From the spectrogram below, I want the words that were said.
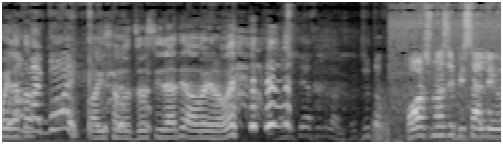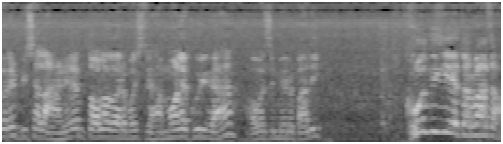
पहिला त अघिसम्म जोसिरहेको थियो अब हेरौँ है। फर्स्टमा चाहिँ विशालले गरे विशाल हानेर नि तल गएर बसिरह मलाई कुरिरह। अब चाहिँ मेरो पालि। खोलिदिए दरवाजा।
